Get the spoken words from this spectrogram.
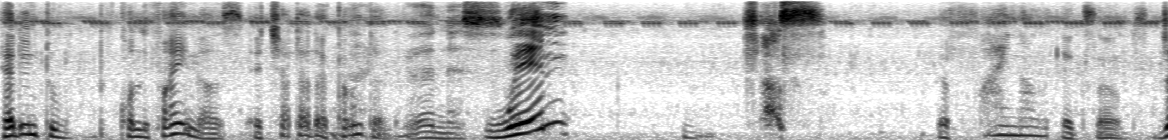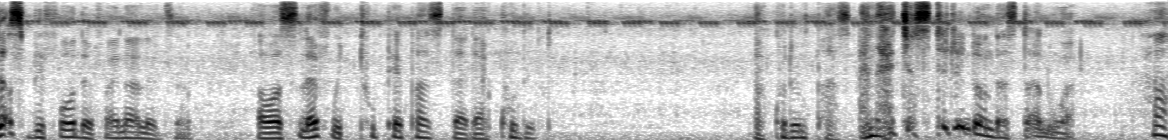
heading to qualifying as a chartered accountant. Goodness. When just the final exams, just before the final exam, I was left with two papers that I couldn't. I couldn't pass. And I just didn't understand why. Huh.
